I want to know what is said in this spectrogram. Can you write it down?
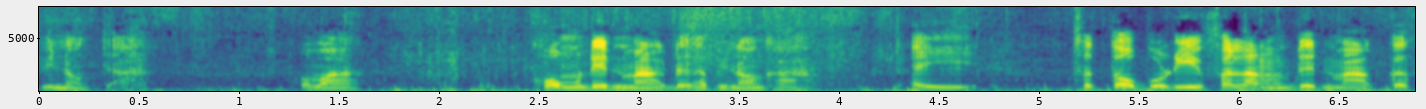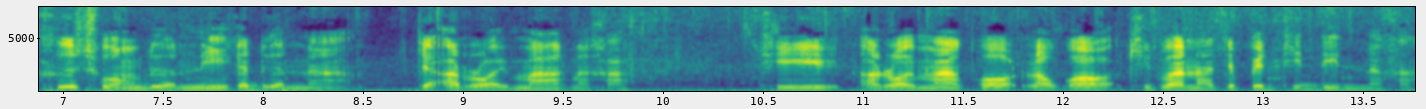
พี่น้องจ๋าเพราะว่าของเด่นมากเด้อค่ะพี่น้องค่ะ ไอสตรอเบอรี่ฝรั่งเด่นมากก็คือช่วงเดือนนี้ก็เดือนหน้าจะอร่อยมากนะคะ ที่อร่อยมากเพราะเราก็คิดว่าน่าจะเป็นที่ดินนะคะ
